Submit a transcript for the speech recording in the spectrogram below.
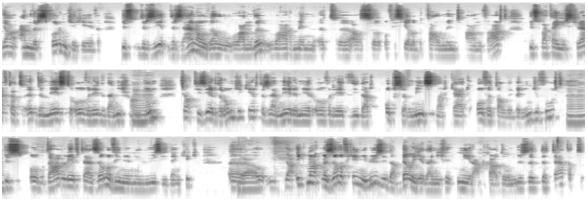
ja, anders vormgegeven. Dus er, er, zijn al wel landen waar men het uh, als officiële betaalmunt aanvaardt. Dus wat hij hier schrijft, dat uh, de meeste overheden dat niet gaan mm -hmm. doen, tja, het is eerder omgekeerd. Er zijn meer en meer overheden die daar op zijn minst naar kijken of het al hebben ingevoerd. Mm -hmm. Dus ook daar leeft hij zelf in een illusie, denk ik. Uh, ja. ja. ik maak mezelf geen illusie dat België dat niet, niet rap gaat doen. Dus de, de tijd dat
